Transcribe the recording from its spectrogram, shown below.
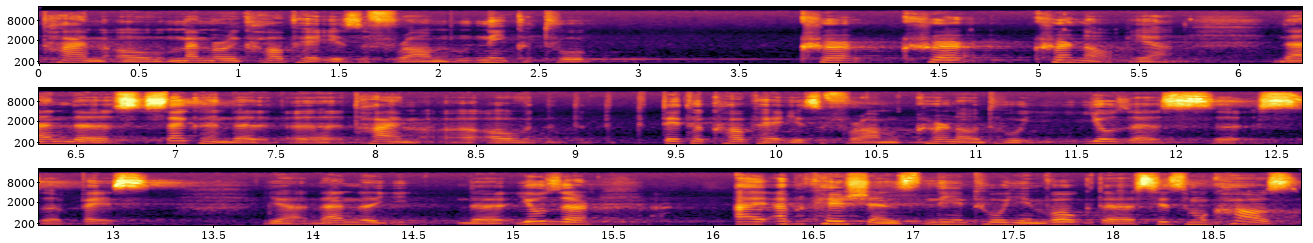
time of memory copy is from NIC to kernel, yeah. Then the second uh, time of data copy is from kernel to user space. Yeah, then the, the user applications need to invoke the system calls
